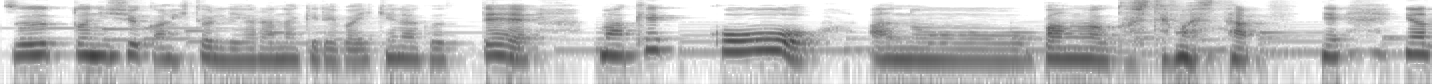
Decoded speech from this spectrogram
ずっと2週間一人でやらなければいけなくって、まあ結構、あの、バンアウトしてました。で、やっ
